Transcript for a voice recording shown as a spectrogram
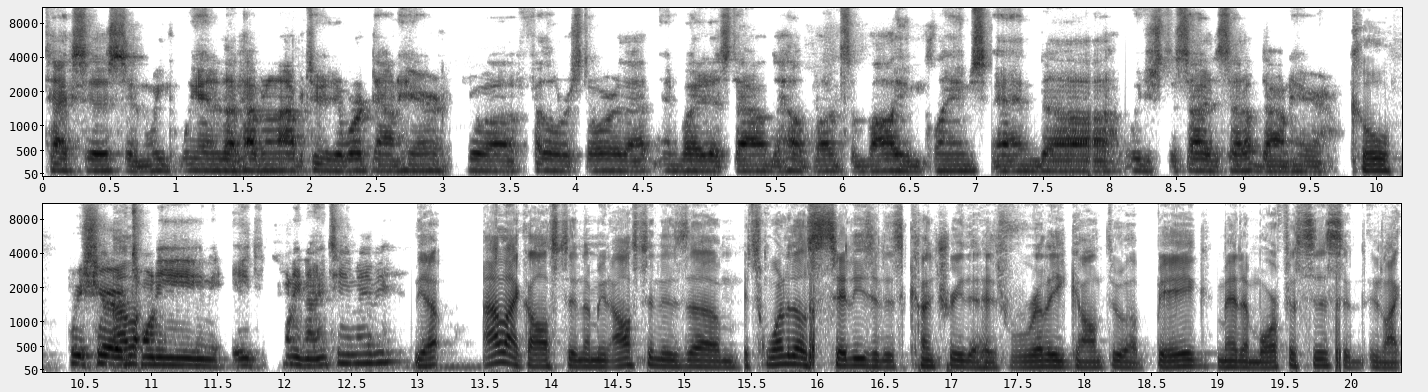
Texas, and we we ended up having an opportunity to work down here through a fellow restorer that invited us down to help run some volume claims. And uh, we just decided to set up down here. Cool. Pretty sure 2019 maybe. Yep. I like Austin. I mean, Austin is um, it's one of those cities in this country that has really gone through a big metamorphosis in, in like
